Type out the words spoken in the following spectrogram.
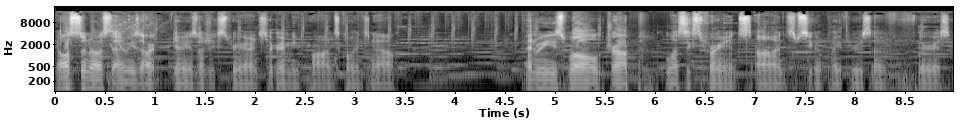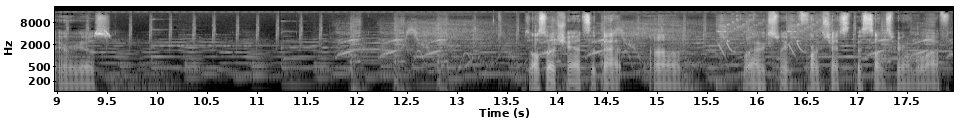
You also notice the enemies aren't giving as much experience, they're going to be bronze coins now. Enemies will drop less experience on subsequent playthroughs of various areas. There's also a chance that that, um, what I've explained before, the chance that the sun sphere on the left.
